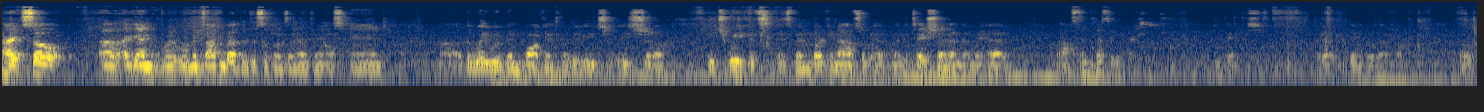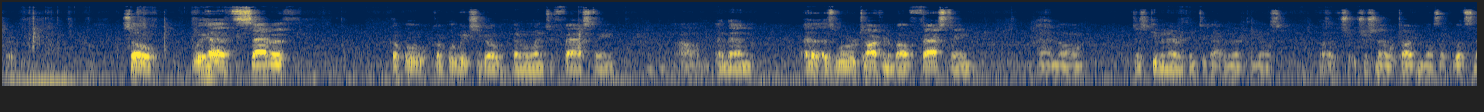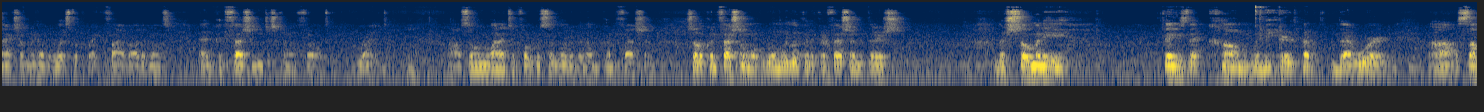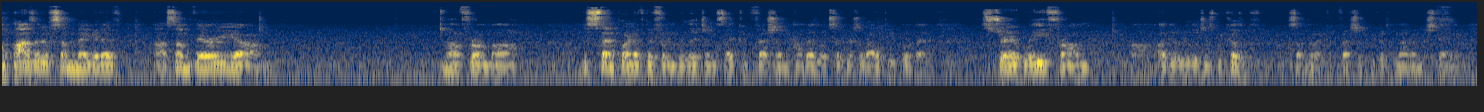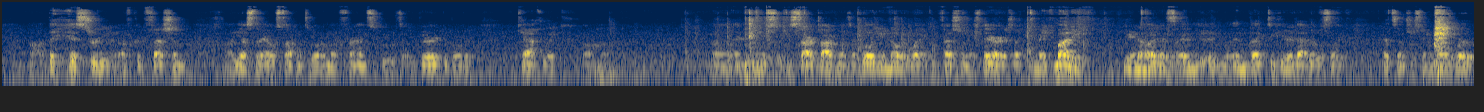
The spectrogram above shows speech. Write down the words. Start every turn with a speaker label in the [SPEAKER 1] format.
[SPEAKER 1] All right, so uh, again, we, we've been talking about the disciplines and everything else, and uh, the way we've been walking through the each each uh, each week. It's it's been working out. So we had meditation, and then we had um,
[SPEAKER 2] Simplicity first.
[SPEAKER 1] I didn't go that far. Okay. So we had Sabbath a couple couple of weeks ago. Then we went to fasting, um, and then uh, as we were talking about fasting and uh, just giving everything to God and everything else. Uh, Tr- Trish and I were talking about like what's next, I'm going to have a list of like five other ones, and confession just kind of felt right. Uh, so we wanted to focus a little bit on confession. So confession, when we look at a confession, there's there's so many things that come when you hear that, that word. Uh, some positive, some negative, uh, some very um, from uh, the standpoint of different religions, like confession, how that looks like. There's a lot of people that stray away from uh, other religions because of something like confession, because of not understanding uh, the history of confession. Uh, yesterday, I was talking to one of my friends who was a very devoted Catholic. Um, uh, and he was he started talking. I was like, well, you know, when a confession was there, it's like to make money, you know, and, and, and and like to hear that, I was like, that's interesting. Well, let-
